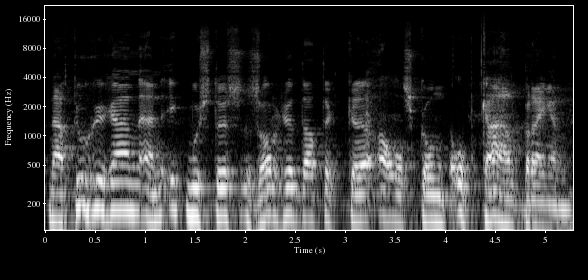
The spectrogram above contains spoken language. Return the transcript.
naartoe gegaan. En ik moest dus zorgen dat ik uh, alles kon op kaart brengen.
